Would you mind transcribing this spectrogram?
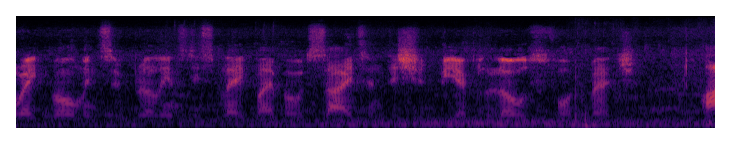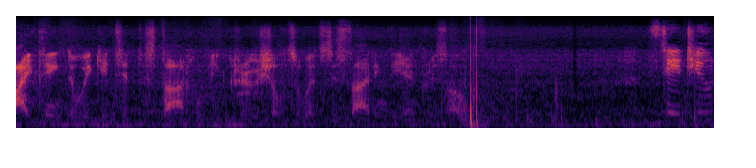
great moments of brilliance displayed by both sides, and this should be a close fought match. I think the wickets at the start will be crucial towards deciding the end result. Stay tuned,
